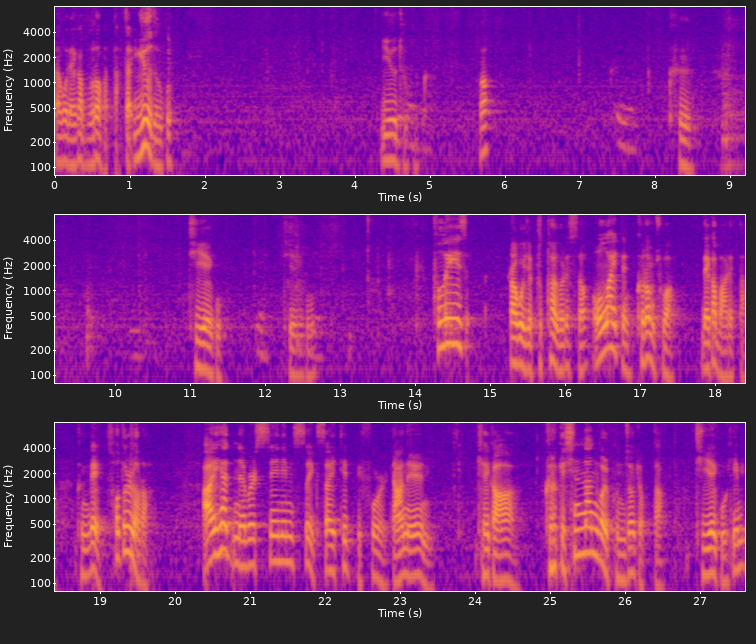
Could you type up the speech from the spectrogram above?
라고 내가 물어봤다. 자, you 누구? you 누굴까? 어? 그 디에고. 디에고. Please 라고 이제 부탁을 했어. Alright then. 그럼 좋아. 내가 말했다. 근데 서둘러라. I had never seen him so excited before. 나는 걔가 그렇게 신난 걸 본 적이 없다. 디에고 힘.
